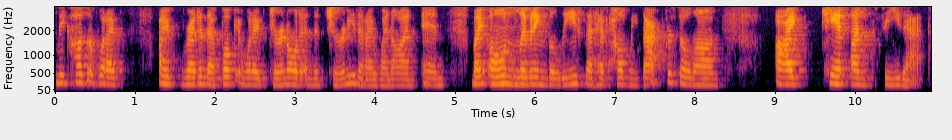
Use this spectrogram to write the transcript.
because of what I've I've read in that book and what I've journaled and the journey that I went on and my own limiting beliefs that have held me back for so long, I can't unsee that.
